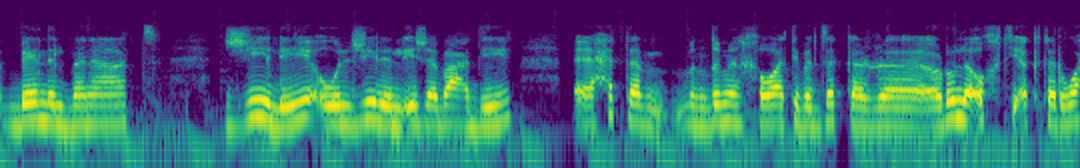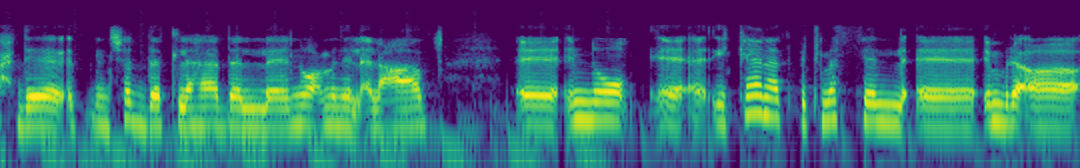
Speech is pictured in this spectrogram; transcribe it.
بين البنات جيلي والجيل اللي إجا بعدي حتى من ضمن خواتي بتذكر رولا أختي أكثر وحدة انشدت لهذا النوع من الألعاب آه، إنه آه، كانت بتمثل آه، امرأة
